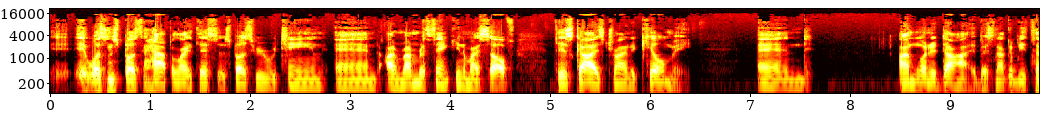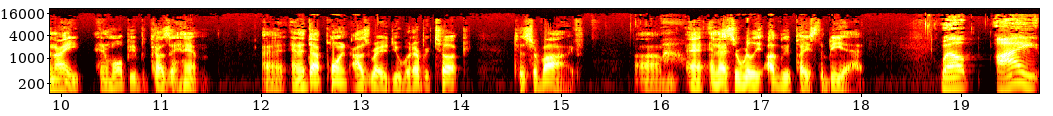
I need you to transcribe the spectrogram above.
it wasn't supposed to happen like this. It was supposed to be routine. And I remember thinking to myself, this guy's trying to kill me. And I'm going to die, but it's not going to be tonight, and it won't be because of him. Uh, and at that point, I was ready to do whatever it took to survive. Um, wow. and, and, that's a really ugly place to be at. Well, I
